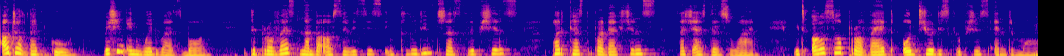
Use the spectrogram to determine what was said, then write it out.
Out of that goal, Vision in Word was born. It provides a number of services including transcriptions, podcast productions such as this one it also provides audio descriptions and more.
